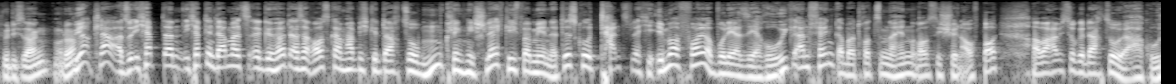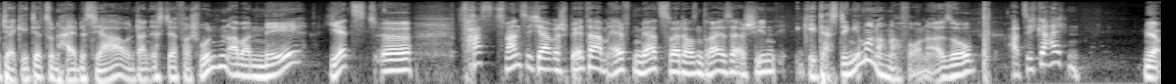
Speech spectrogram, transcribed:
Würde ich sagen, oder? Ja, klar. Also ich habe dann, ich habe den damals äh, gehört, als er rauskam, habe ich gedacht, so, hm, klingt nicht schlecht, lief bei mir in der Disco, Tanzfläche immer voll, obwohl er sehr ruhig anfängt, aber trotzdem nach hinten raus sich schön aufbaut. Aber habe ich so gedacht, so, ja gut, der geht jetzt so ein halbes Jahr und dann ist der verschwunden. Aber nee, jetzt, äh, fast 20 Jahre später, am 11. März 2003 ist er erschienen, geht das Ding immer noch nach vorne. Also hat sich gehalten. Ja,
